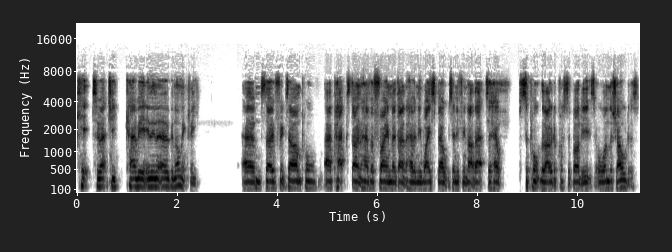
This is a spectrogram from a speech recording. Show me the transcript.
kit to actually carry it in ergonomically. Um, so, for example, our packs don't have a frame, they don't have any waist belts, anything like that to help support the load across the body. It's all on the shoulders.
